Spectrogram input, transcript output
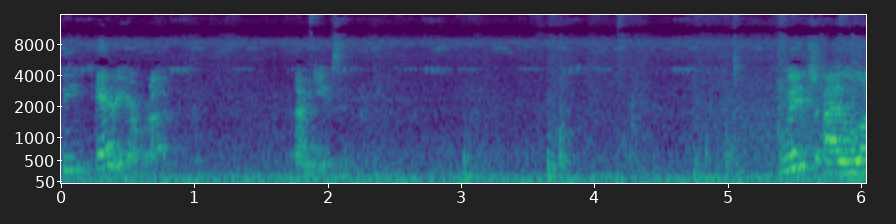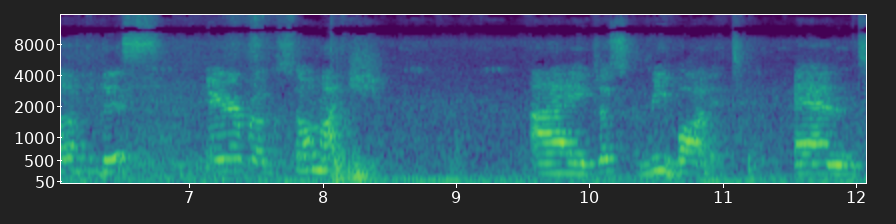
the area rug that I'm using. Which I loved this area rug so much, I just rebought it. And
